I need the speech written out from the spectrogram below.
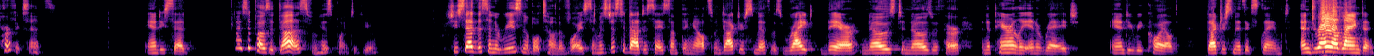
perfect sense. Andy said, I suppose it does, from his point of view. She said this in a reasonable tone of voice and was just about to say something else when Dr. Smith was right there, nose to nose with her, and apparently in a rage. Andy recoiled. Dr. Smith exclaimed, Andrea Langdon,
